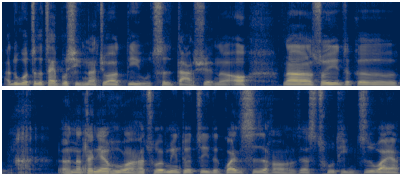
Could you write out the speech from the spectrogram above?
啊。如果这个再不行，那就要第五次大选了哦。那所以这个。呃，那丹尼尔虎啊，他除了面对自己的官司哈，在出庭之外啊，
